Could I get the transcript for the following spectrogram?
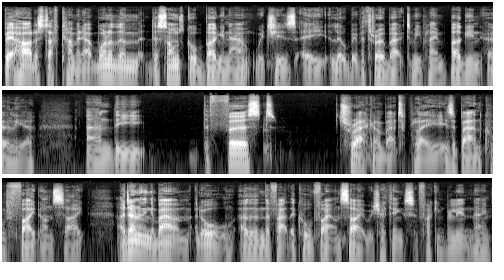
bit harder stuff coming up. One of them, the song's called "Bugging Out," which is a, a little bit of a throwback to me playing "Bugging" earlier, and the the first track I'm about to play is a band called Fight on Sight. I don't know anything about them at all, other than the fact they're called Fight on Sight, which I think is a fucking brilliant name.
